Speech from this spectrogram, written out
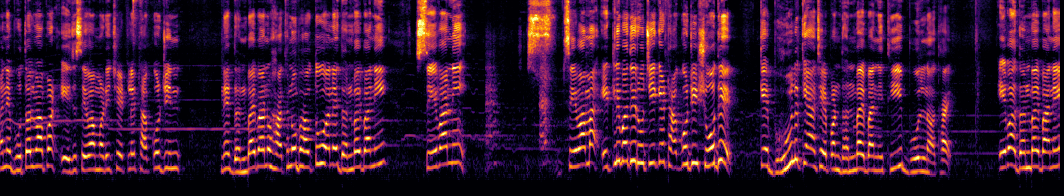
અને ભૂતલમાં પણ એ જ સેવા મળી છે એટલે ઠાકોરજીને ધનબાઈબાનું હાથનું ભાવતું અને ધનબાઈબાની સેવાની સેવામાં એટલી બધી રુચિ કે ઠાકોરજી શોધે કે ભૂલ ક્યાં છે, પણ ધનબાઈબાનીથી ભૂલ ન થાય. એવા ધનબાઈબાને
